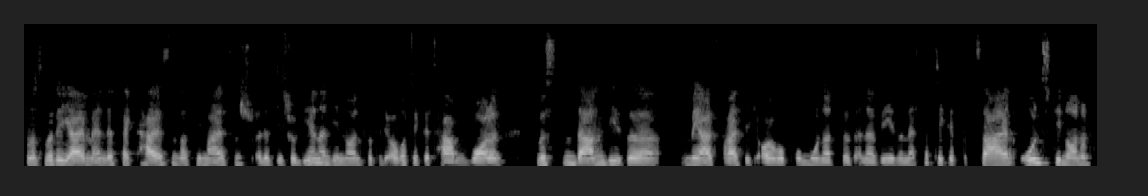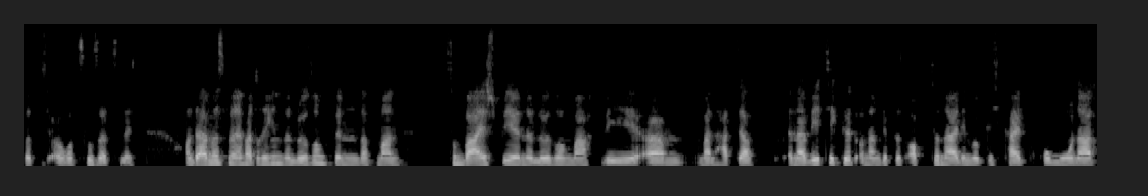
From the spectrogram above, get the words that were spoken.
Und das würde ja im Endeffekt heißen, dass die meisten, dass die Studierenden, die ein 49-Euro-Ticket haben wollen, müssten dann diese mehr als 30 Euro pro Monat fürs NRW-Semesterticket bezahlen und die 49 Euro zusätzlich. Und da müssen wir einfach dringend eine Lösung finden, dass man zum Beispiel eine Lösung macht, wie ähm, man hat das NRW-Ticket und dann gibt es optional die Möglichkeit pro Monat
